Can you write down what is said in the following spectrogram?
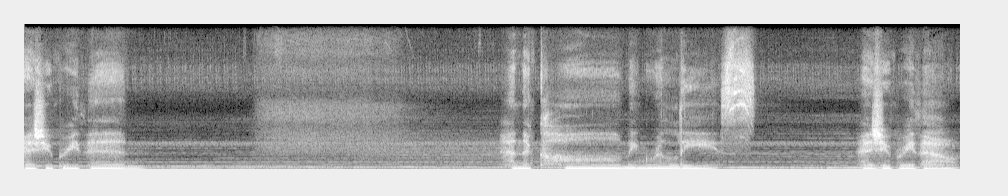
as you breathe in and the calming release as you breathe out.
